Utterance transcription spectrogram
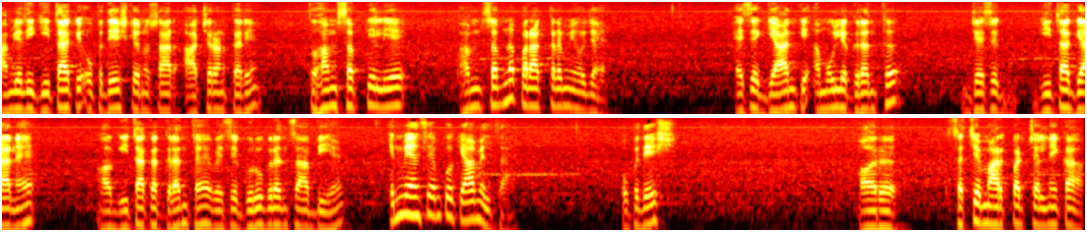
हम यदि गीता के उपदेश के अनुसार आचरण करें तो हम सबके लिए, हम सब न पराक्रमी हो जाए। ऐसे ज्ञान के अमूल्य ग्रंथ, जैसे गीता ज्ञान है और गीता का ग्रंथ है, वैसे गुरु ग्रंथ साहब भी हैं, इनमें से हमको क्या मिलता है? उपदेश और सच्चे मार्ग पर चलने का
